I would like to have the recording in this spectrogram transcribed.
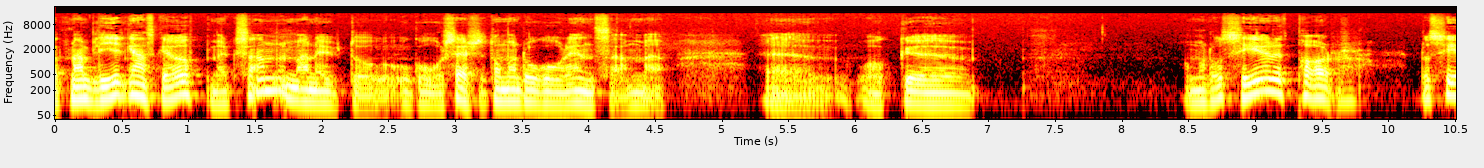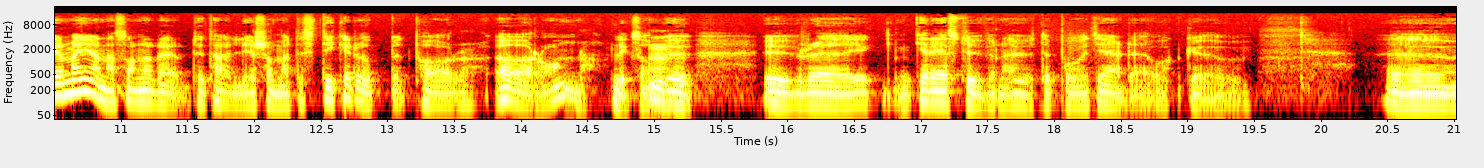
att man blir ganska uppmärksam när man är ute och, och går, särskilt om man då går ensam. Eh, och eh, om man då ser ett par, då ser man gärna sådana där detaljer som att det sticker upp ett par öron, liksom, mm. ur, ur eh, grästuvorna ute på ett gärde. Och, eh, eh,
